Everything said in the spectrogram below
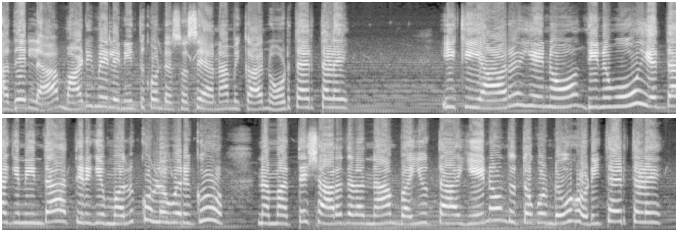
ಅದೆಲ್ಲ ಮಾಡಿ ಮೇಲೆ ನಿಂತುಕೊಂಡ ಸೊಸೆ ಅನಾಮಿಕಾ ನೋಡ್ತಾ ಇರ್ತಾಳೆ. ಈಕೆ ಯಾರು ಏನೋ ದಿನವೂ ಎದ್ದಾಗಿನಿಂದ ತಿರುಗಿ ಮಲ್ಕೊಳ್ಳೋವರೆಗೂ ನಮ್ಮ ಅತ್ತೆ ಶಾರದಳನ್ನ ಬೈಯುತ್ತಾ ಏನೋ ಒಂದು ತಗೊಂಡು ಹೊಡಿತಾ ಇರ್ತಾಳೆ.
